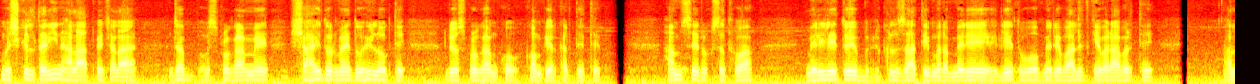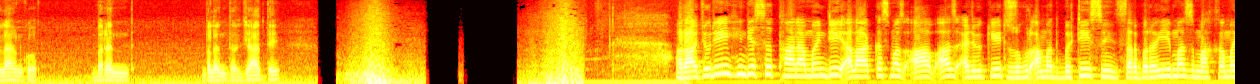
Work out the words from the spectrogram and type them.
مشکل ترین حالات میں چلایا۔ جب اس پروگرام میں شاہد اور میں دو ہی لوگ تھے جو اس پروگرام کو کمپیئر کرتے تھے۔ ہم سے رخصت ہوا۔ میرے لیے تو یہ بالکل ذاتی مرب، میرے لیے تو وہ میرے والد کے برابر تھے۔ اللہ ان کو برند، بلند درجات دے۔ راجوری ہندس تھانہ منڈی علاقس مز آو آز ایڈوکیٹ ظہور احمد بٹی سن سربراہی مز محکمہ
